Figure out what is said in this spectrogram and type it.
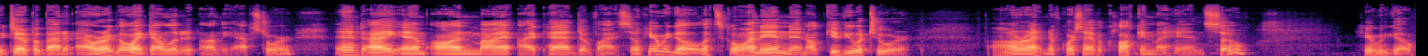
Picked it up about an hour ago. I downloaded it on the App Store, and I am on my iPad device. So here we go. Let's go on in, and I'll give you a tour. All right, and of course I have a clock in my hand. So here we go.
